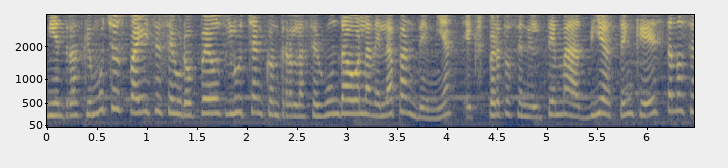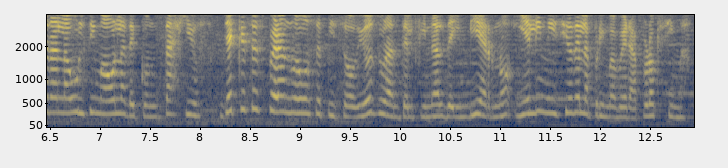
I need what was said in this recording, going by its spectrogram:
Mientras que muchos países europeos luchan contra la segunda ola de la pandemia, expertos en el tema advierten que esta no será la última ola de contagios, ya que se esperan nuevos episodios durante el final de invierno y el inicio de la primavera próxima.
